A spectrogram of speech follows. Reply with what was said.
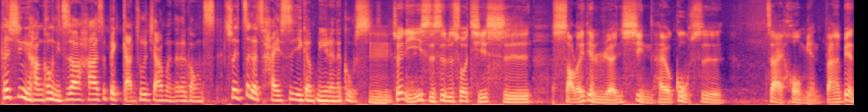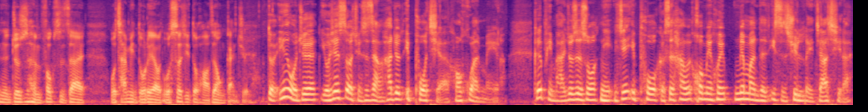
跟星宇航空，你知道他是被赶出家门的二公子，所以这个才是一个迷人的故事。嗯，所以你意思是不是说，其实少了一点人性，还有故事？在后面反而变成就是很 focus 在我产品多料，我设计多好这种感觉。对，因为我觉得有些社群是这样，它就一泼起来，然后忽然没了。可是品牌就是说，你你今天一泼，可是它会后面会慢慢的一直去累加起来。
